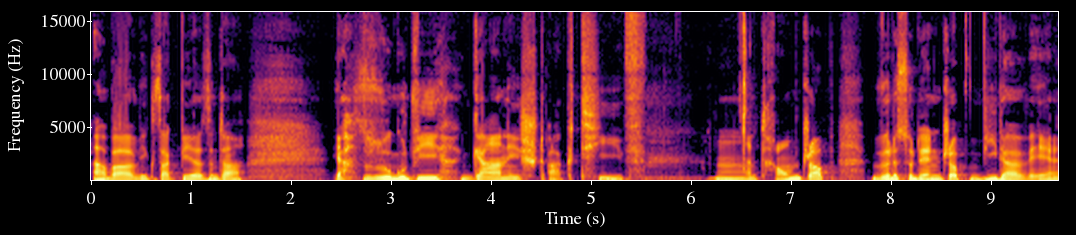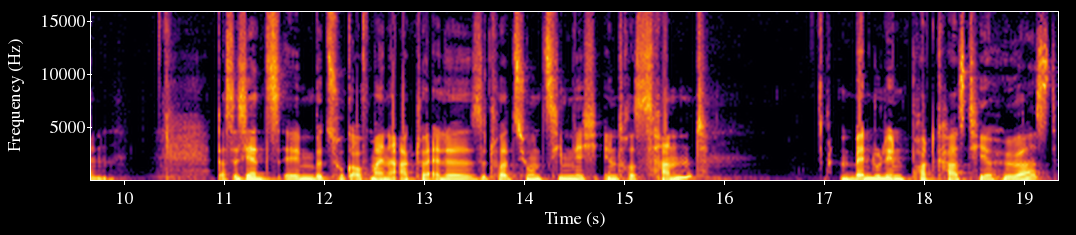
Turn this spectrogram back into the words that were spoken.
Aber wie gesagt, wir sind da ja so gut wie gar nicht aktiv. Hm, Traumjob. Würdest du den Job wieder wählen? Das ist jetzt in Bezug auf meine aktuelle Situation ziemlich interessant. Wenn du den Podcast hier hörst,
